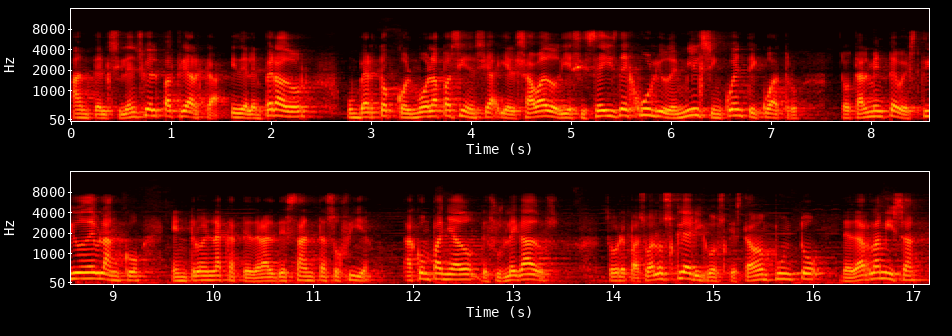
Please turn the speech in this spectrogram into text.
ante el silencio del patriarca y del emperador, Humberto colmó la paciencia y el sábado 16 de julio de 1054, totalmente vestido de blanco, entró en la Catedral de Santa Sofía acompañado de sus legados. Sobrepasó a los clérigos que estaban a punto de dar la misa,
